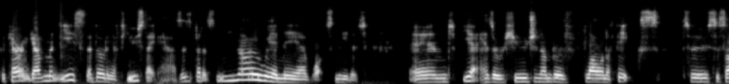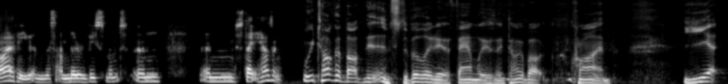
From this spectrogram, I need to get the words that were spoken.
the current government, yes, they're building a few state houses, but it's nowhere near what's needed and yeah, it has a huge number of flow-on effects to society in this underinvestment in in state housing. We talk about the instability of families and talk about crime. Yet,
